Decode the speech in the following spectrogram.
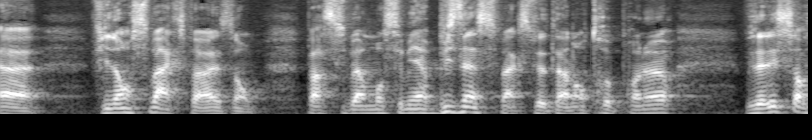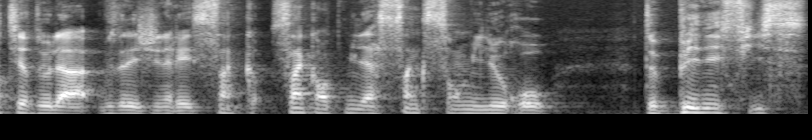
Euh, Finance Max, par exemple, participer à mon séminaire Business Max, vous êtes un entrepreneur, vous allez sortir de là, vous allez générer 50 000 à 500 000 euros de bénéfices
